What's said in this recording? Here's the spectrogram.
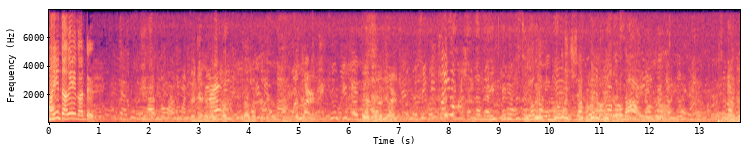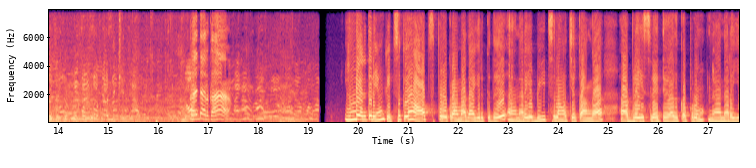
Are you telling about it? ಕೈತಾರಕ್ಕ இந்த இடத்துலையும் கிட்ஸுக்கு ஆர்ட்ஸ் ப்ரோக்ராமாக தான் இருக்குது. நிறைய பீட்ஸ்லாம் வச்சுருக்காங்க. ப்ரேஸ்லெட்டு அதுக்கப்புறம் நிறைய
